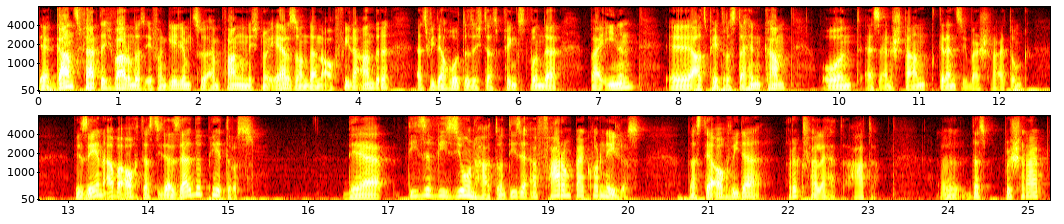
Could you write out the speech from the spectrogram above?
der ganz fertig war, um das Evangelium zu empfangen. Nicht nur er, sondern auch viele andere. Es wiederholte sich das Pfingstwunder bei ihnen, äh, als Petrus dahin kam und es entstand Grenzüberschreitung. Wir sehen aber auch, dass dieser selbe Petrus, der diese Vision hatte und diese Erfahrung bei Cornelius, dass der auch wieder Rückfälle hatte. Äh, das beschreibt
